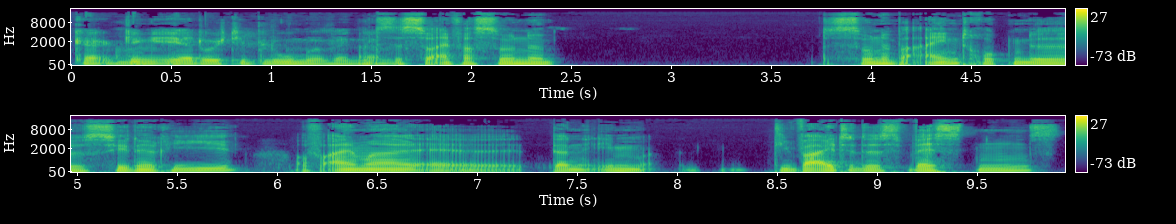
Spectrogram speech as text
ging eher durch die Blume, wenn Das dann. ist so einfach so eine, das so eine beeindruckende Szenerie. Auf einmal äh, dann eben die Weite des Westens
